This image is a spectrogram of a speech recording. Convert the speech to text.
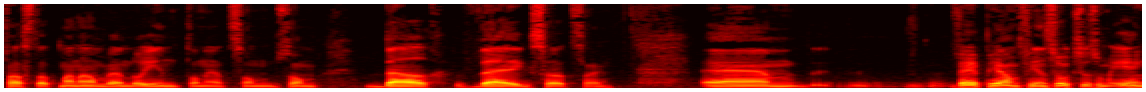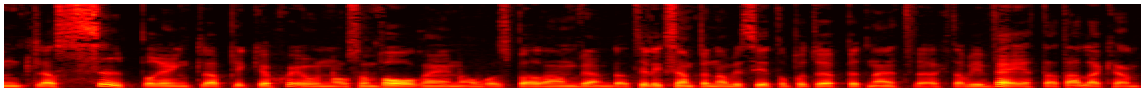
Fast att man använder internet som, som bärväg så att säga. Eh, VPN finns också som enkla, superenkla applikationer som var och en av oss bör använda. Till exempel när vi sitter på ett öppet nätverk där vi vet att alla kan,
